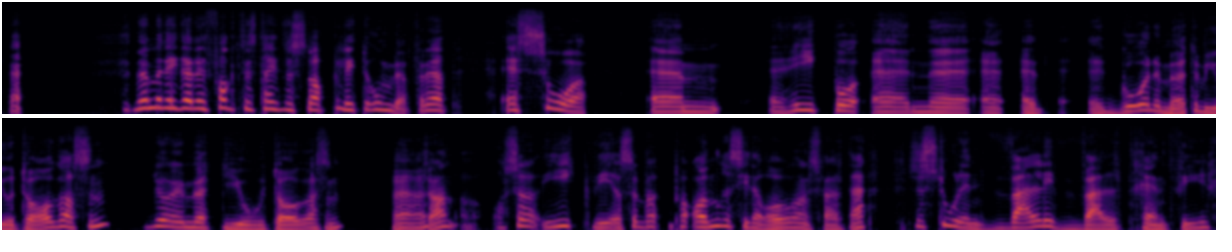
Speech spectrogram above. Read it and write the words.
Nei, men jeg hadde faktisk tenkt å snakke litt om det. For jeg så um, Jeg gikk på en, eh, et, et, et gående møte med Jo Torgersen. Du har jo møtt Jo Torgersen. Sånn? Og så gikk vi, og så på andre siden av overgangsfeltet så sto det en veldig veltrent fyr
